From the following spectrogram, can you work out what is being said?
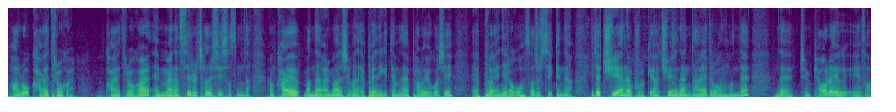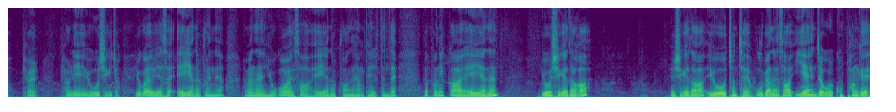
바로 가에 들어갈 가에 들어갈 n-1을 찾을 수 있었습니다. 그럼 가에 맞는 알맞은 식은 fn이기 때문에 바로 이것이 fn이라고 써줄 수 있겠네요. 이제 gn을 구할게요. gn은 나에 들어가는 건데 근데 지금 별에 의해서 별 별이 요 식이죠. 요거에 의해서 an을 구했네요. 그러면은 요거에서 an을 구하는 형태일 텐데 보니까 an은 요 식에다가 요 전체 우변에서 2의 n제곱을 곱한 게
